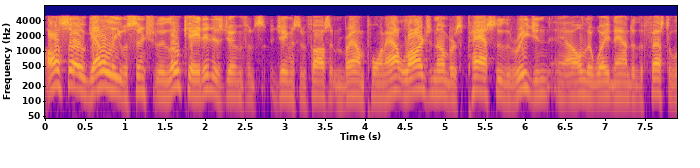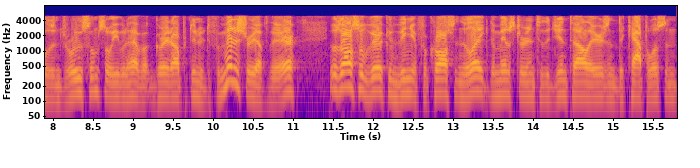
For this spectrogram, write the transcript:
Also, Galilee was centrally located, as Jamieson Fausset, and Brown point out. Large numbers passed through the region uh, on their way down to the festivals in Jerusalem, so he would have a great opportunity for ministry up there. It was also very convenient for crossing the lake to minister into the Gentile areas in Decapolis and,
